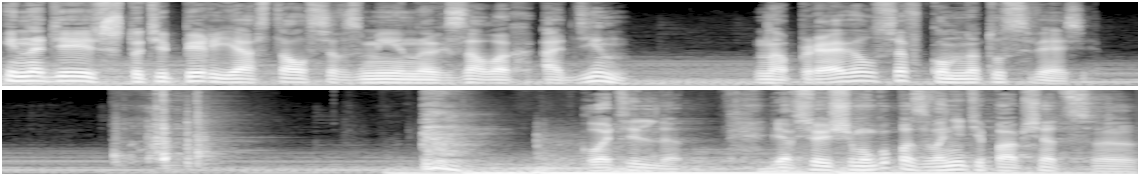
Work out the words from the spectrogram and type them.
и, надеясь, что теперь я остался в змеиных залах один, направился в комнату связи. Клотильда, я все еще могу позвонить и пообщаться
